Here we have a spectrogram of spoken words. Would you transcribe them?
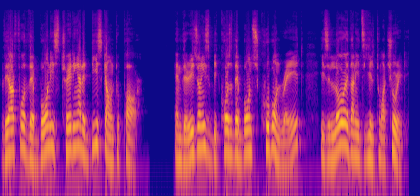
Therefore, the bond is trading at a discount to par. And the reason is because the bond's coupon rate is lower than its yield to maturity.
